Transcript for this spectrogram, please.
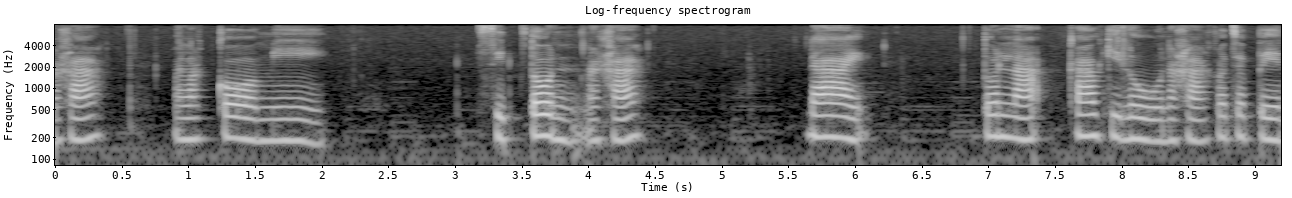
นะคะ มะละกอมี 10 ต้นนะคะ ได้ต้นละ 9 กิโลนะคะ ก็จะเป็น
